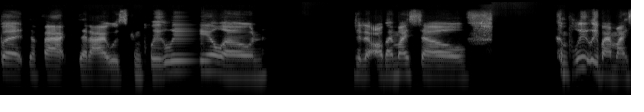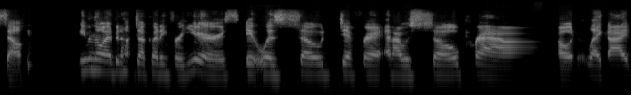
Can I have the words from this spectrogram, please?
but the fact that I was completely alone, did it all by myself, completely by myself, even though I'd been duck hunting for years, it was so different and I was so proud. Like I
